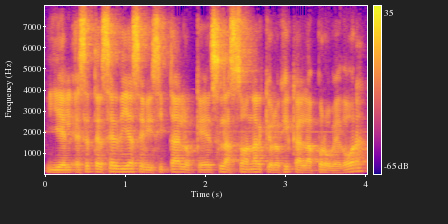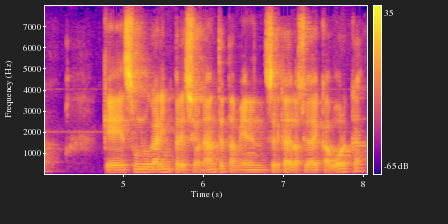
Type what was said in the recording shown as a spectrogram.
Y el, ese tercer día se visita lo que es la zona arqueológica La Proveedora, que es un lugar impresionante también cerca de la ciudad de Caborca.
